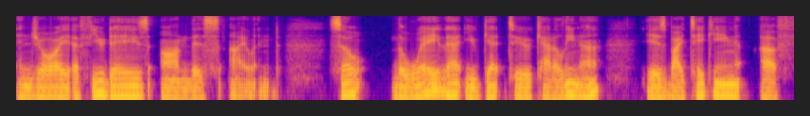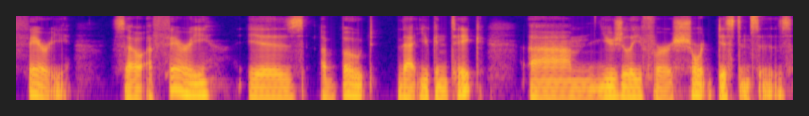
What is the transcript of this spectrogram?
enjoy a few days on this island. So, the way that you get to Catalina is by taking a ferry. So, a ferry is a boat that you can take, um, usually for short distances.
